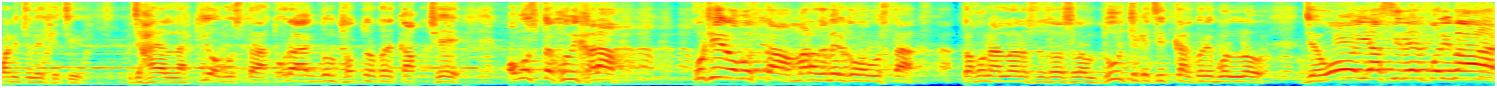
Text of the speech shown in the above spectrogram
পানি চলে এসেছে। যে হায় আল্লাহ, কি অবস্থা? তোরা একদম থরথর করে কাঁপছে। অবস্থা খুবই খারাপ। কঠিন অবস্থা, মারা যাবে এরকম অবস্থা। তখন আল্লাহ রসুলাম দূর থেকে চিৎকার করে বলল যে, ও ইয়াসিরের পরিবার,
